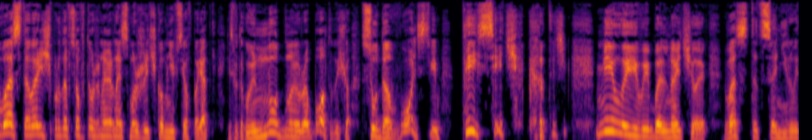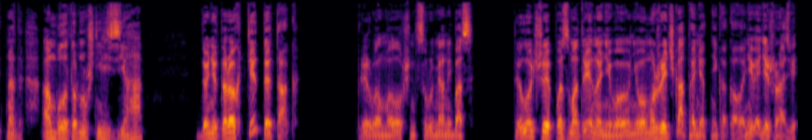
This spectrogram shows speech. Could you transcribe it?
вас, товарищ продавцов, тоже, наверное, с мозжечком не все в порядке. Если вы такую нудную работу, да еще с удовольствием, тысяча карточек. Милый вы больной человек, вас стационировать надо, амбулаторно уж нельзя. — Да не тарахти ты так, — прервал молочницу румяный бас. — Ты лучше посмотри на него, у него мужичка-то нет никакого, не видишь разве?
